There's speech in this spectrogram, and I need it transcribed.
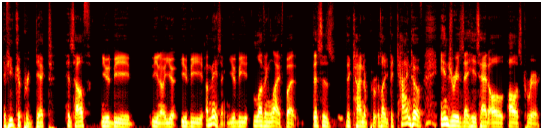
if you could predict his health, you'd be, you know, you you'd be amazing. You'd be loving life. But this is the kind of like the kind of injuries that he's had all all his career.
